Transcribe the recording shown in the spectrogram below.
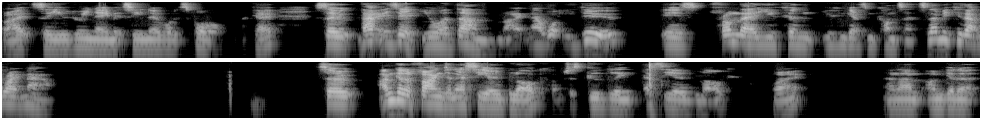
right? So you'd rename it so you know what it's for, okay? So that is it. You are done, right? Now what you do is from there you can you can get some content. So let me do that right now. So I'm going to find an SEO blog. I'm just googling SEO blog, right? And I'm I'm gonna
